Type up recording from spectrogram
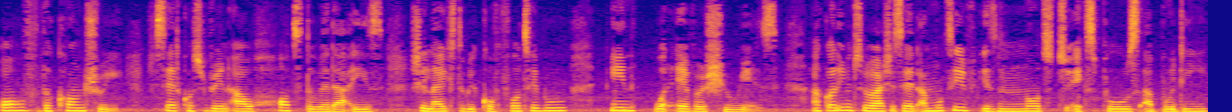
of the country she said considering how hot the weather is she likes to be comfortable in whatever she wears. According to her, she said her motive is not to expose her body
